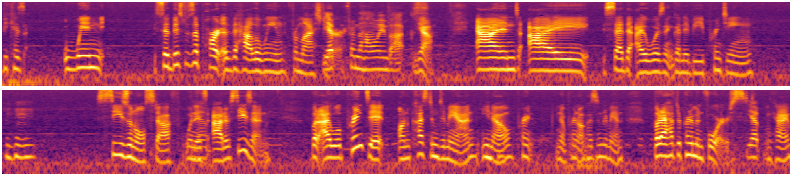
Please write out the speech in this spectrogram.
because when so this was a part of the Halloween from last year. Yep, from the Halloween box. Yeah. And I said that I wasn't going to be printing hmm seasonal stuff when it's out of season. But I will print it on custom demand, you know, print you know, print on custom demand, but I have to print them in fours. Yep. Okay.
